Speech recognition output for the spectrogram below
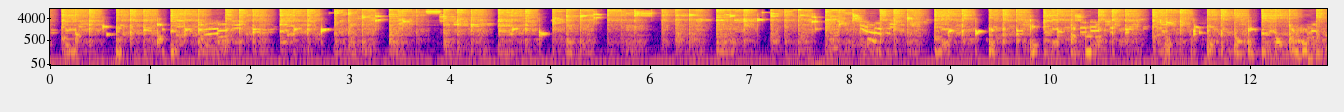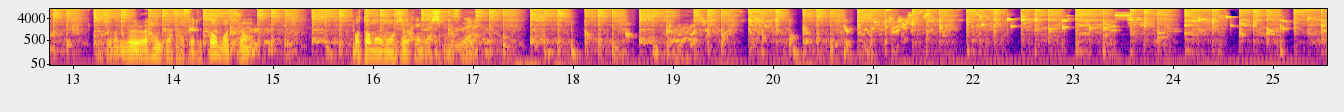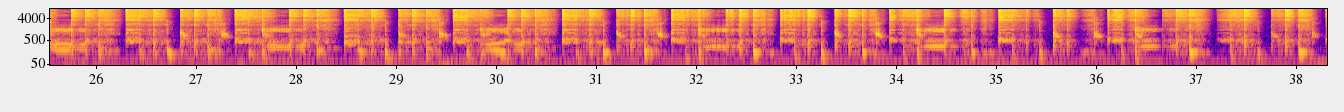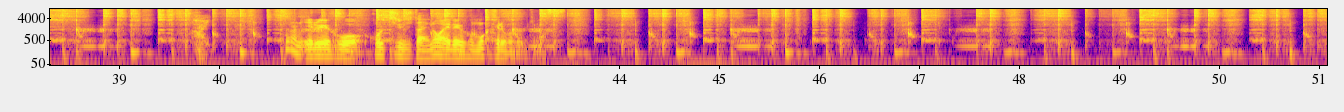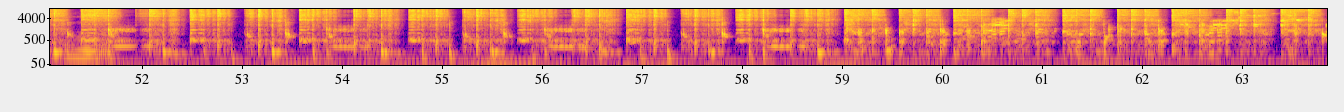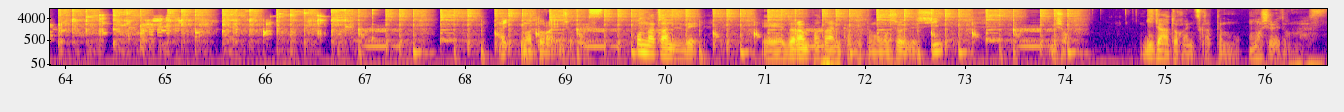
いろいろ変化させるともちろん音も面白く変化してきますね。さらに LFO、コルチル自体の LFO もかけることができます。はい、今ドラ以上です。こんな感じで、えー、ドラムパターンにかけても面白いですし、よいしょ、ギターとかに使っても面白いと思います。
